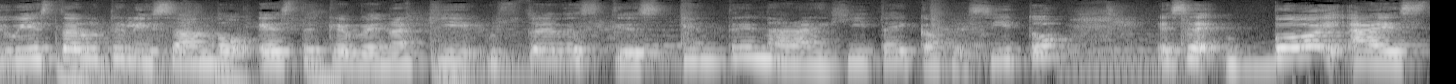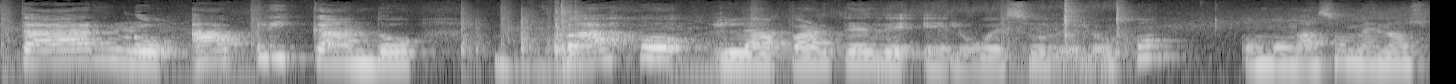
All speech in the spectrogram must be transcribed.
Yo voy a estar utilizando este que ven aquí. Ustedes que es entre naranjita y cafecito. Ese voy a estarlo aplicando bajo la parte del hueso del ojo, como más o menos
